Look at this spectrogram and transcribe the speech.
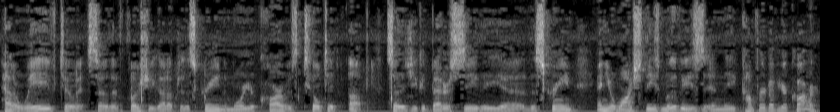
had a wave to it, so that the closer you got up to the screen, the more your car was tilted up, so that you could better see the uh, the screen. And you watch these movies in the comfort of your car.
